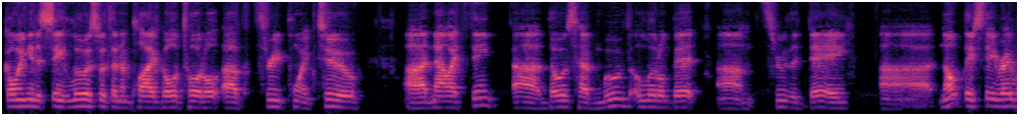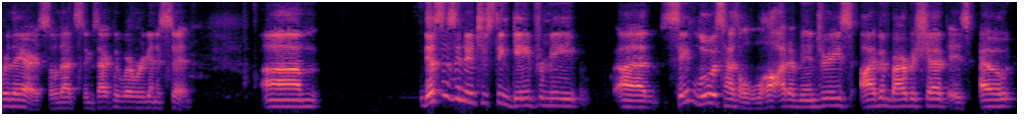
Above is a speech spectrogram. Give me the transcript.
going into St. Louis with an implied goal total of 3.2. Uh, now, I think uh, those have moved a little bit um, through the day. Uh, nope, they stay right where they are. So that's exactly where we're going to sit. Um, this is an interesting game for me. Uh, St. Louis has a lot of injuries. Ivan Barbashev is out.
